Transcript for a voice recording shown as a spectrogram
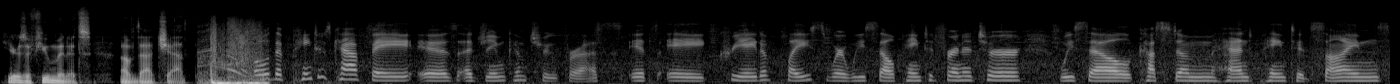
Here's a few minutes of that chat. Oh, the Painters Cafe is a dream come true for us. It's a creative place where we sell painted furniture, we sell custom hand painted signs.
